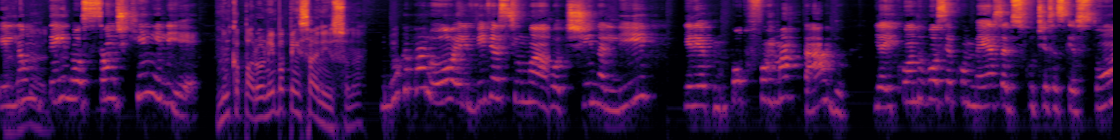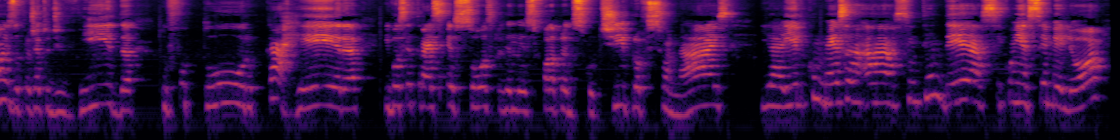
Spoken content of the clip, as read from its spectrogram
ele é não tem noção de quem ele é. Nunca parou nem para pensar nisso, né? Nunca parou. Ele vive assim uma rotina ali, ele é um pouco formatado. E aí, quando você começa a discutir essas questões do projeto de vida, do futuro, carreira, e você traz pessoas para dentro da escola para discutir, profissionais, e aí ele começa a se entender, a se conhecer melhor,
